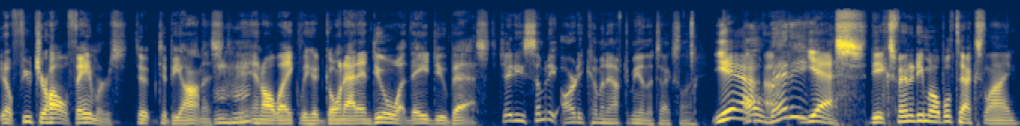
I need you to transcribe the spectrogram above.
you know future Hall of Famers to to be honest, mm-hmm. in all likelihood, going at it and doing what they do best. JD, somebody already coming after me on the text line. Yeah, already. Uh, yes, the Xfinity mobile text line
